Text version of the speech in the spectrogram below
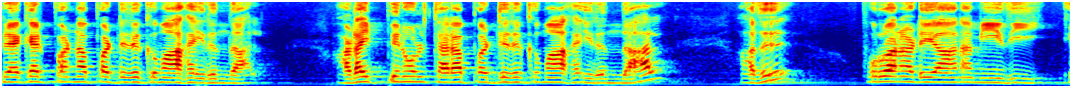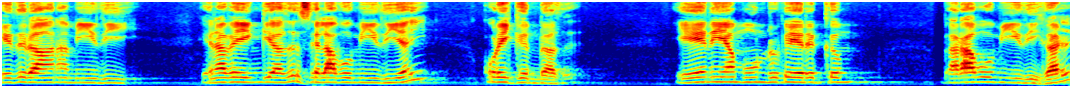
பிராக்கெட் பண்ணப்பட்டிருக்குமாக இருந்தால் அடைப்பினுள் தரப்பட்டிருக்குமாக இருந்தால் அது புறநடியான மீதி எதிரான மீதி. எனவே இங்கே அது செலவு மீதியை குறிக்கின்றது. ஏனைய மூன்று பேருக்கும் வரவு மீதிகள்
